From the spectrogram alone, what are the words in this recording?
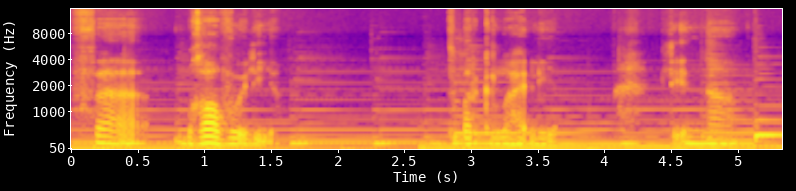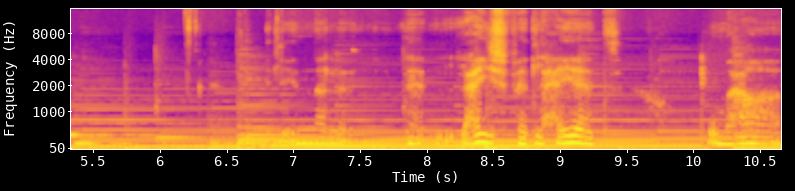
فبغافو عليا. تبارك الله عليا. لأن لأن العيش في هذه الحياة ومع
